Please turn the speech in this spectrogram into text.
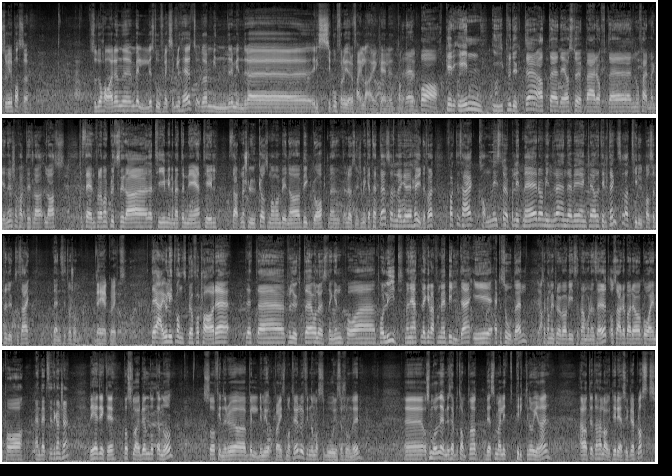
så vil det passe. Så du har en eh, veldig stor fleksibilitet, og du har mindre mindre risiko for å gjøre feil. da, egentlig hele tanken Dere baker inn i produktet at eh, det å støpe er ofte noen feilmarginer som faktisk la, las Istedenfor at man plutselig da det er 10 mm ned til starten av sluket, og så må man begynne å bygge opp med løsninger som ikke er tette, så det legger høyde for at faktisk her kan vi støpe litt mer og mindre enn det vi egentlig hadde tiltenkt, så da tilpasser produktet seg den situasjonen. Det er helt korrekt. Det er jo litt vanskelig å forklare dette produktet og løsningen på, på lyd, men jeg legger i hvert fall med bilde i episoden, Ja. så kan vi prøve å vise fram hvordan det ser ut. Og så er det bare å gå inn på en webside, kanskje. Det er helt riktig. På slideren.no så finner du eh, veldig mye opplæringsmateriell, og du finner masse gode organisasjoner. Eh, og så må det nevnes helt på tampen at det som er litt prikken over i-en her, er at dette er laget i resirkulert plast.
